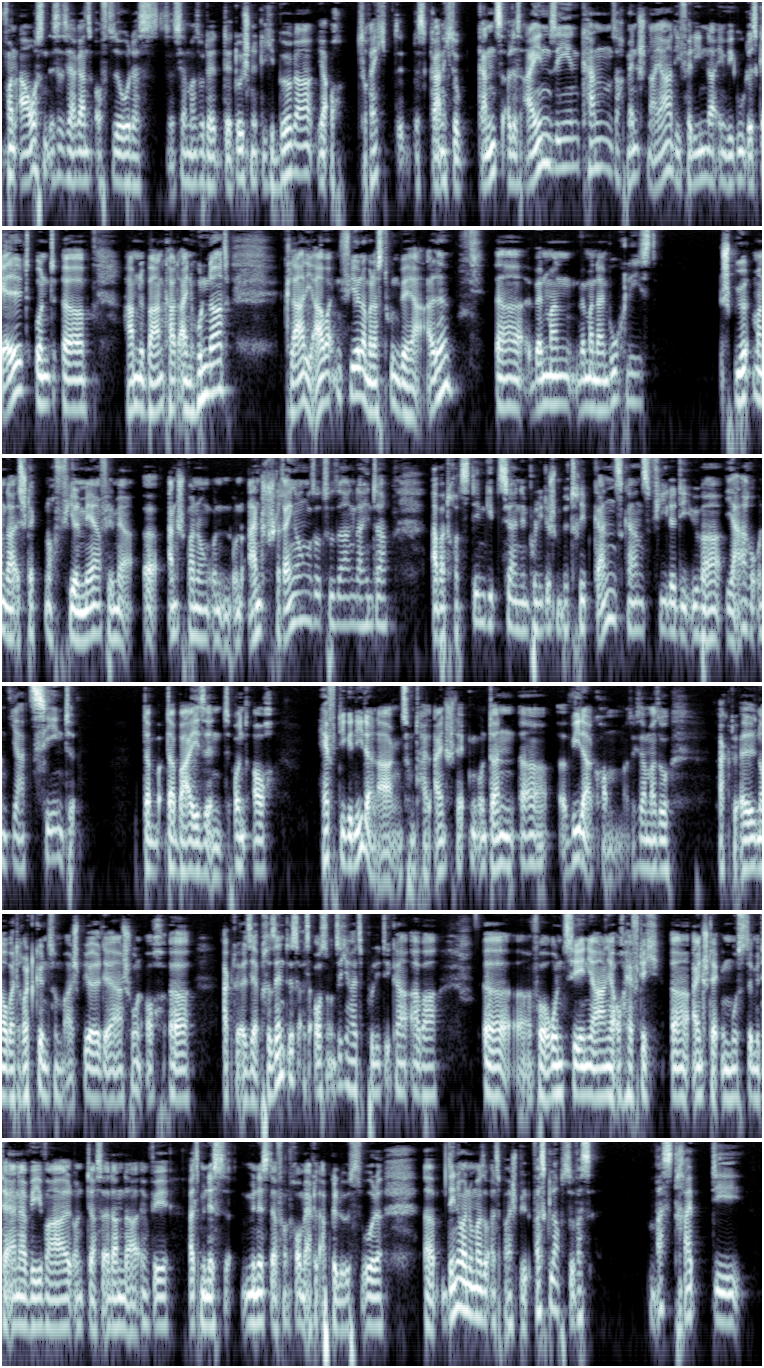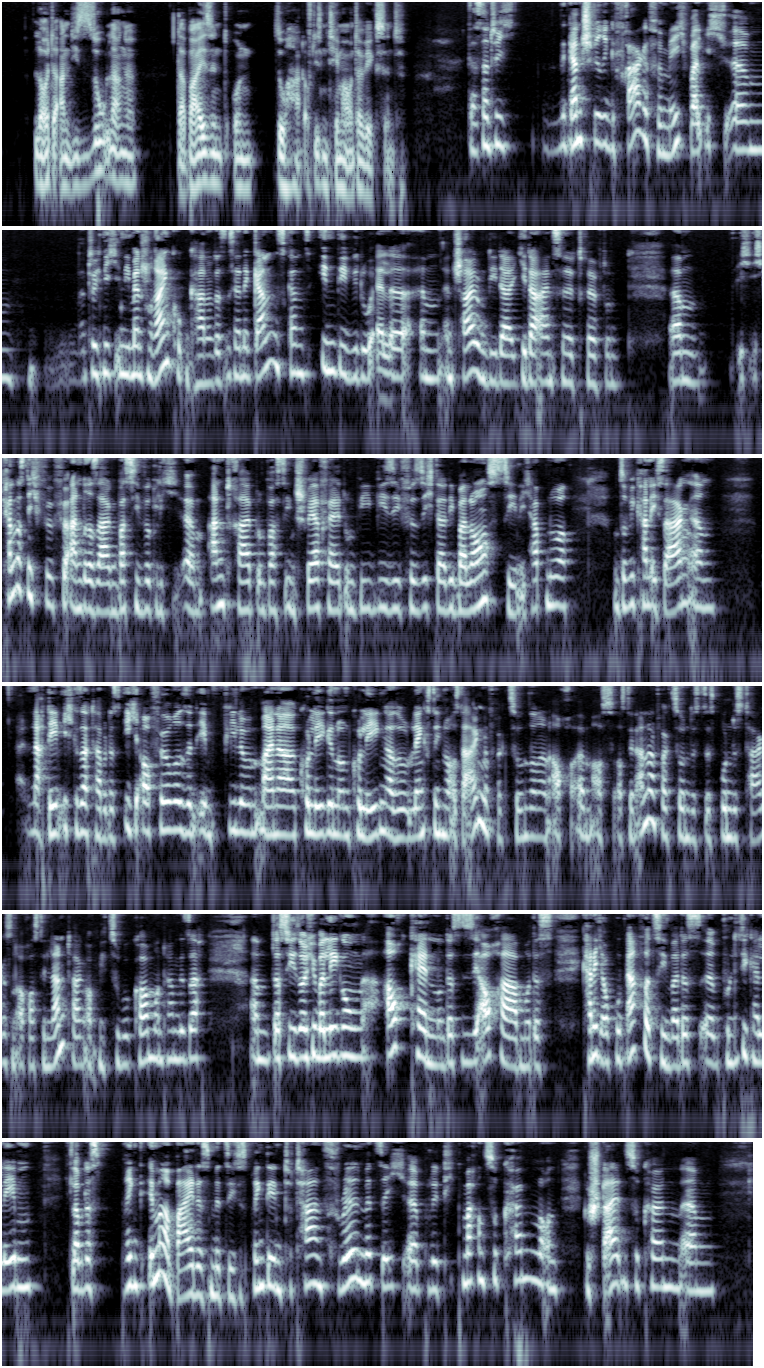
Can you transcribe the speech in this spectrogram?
von außen ist es ja ganz oft so, dass das ist ja mal so der, der durchschnittliche Bürger ja auch zu Recht das gar nicht so ganz alles einsehen kann und sagt, Mensch, na ja, die verdienen da irgendwie gutes Geld und äh, haben eine Bahncard 100. Klar, die arbeiten viel, aber das tun wir ja alle äh, wenn man, wenn man dein Buch liest, spürt man da, es steckt noch viel mehr, viel mehr äh, Anspannung und, und Anstrengung sozusagen dahinter. Aber trotzdem gibt's ja in dem politischen Betrieb ganz, ganz viele, die über Jahre und Jahrzehnte da, dabei sind und auch heftige Niederlagen zum Teil einstecken und dann äh, wiederkommen. Also ich sage mal so, aktuell Norbert Röttgen zum Beispiel, der schon auch äh, aktuell sehr präsent ist als Außen- und Sicherheitspolitiker, aber äh, vor rund zehn Jahren ja auch heftig äh, einstecken musste mit der NRW-Wahl und dass er dann da irgendwie als Minister, Minister von Frau Merkel abgelöst wurde. Äh, den aber nur mal so als Beispiel. Was glaubst du, was, was treibt die Leute an, die so lange dabei sind und so hart auf diesem Thema unterwegs sind? Das ist natürlich eine ganz schwierige Frage für mich, weil ich ähm, natürlich nicht in die Menschen reingucken kann. Und das ist ja eine ganz, ganz individuelle ähm, Entscheidung, die da jeder Einzelne trifft. Und ähm, ich, ich kann das nicht für, für andere sagen, was sie wirklich ähm, antreibt und was ihnen schwerfällt und wie, wie sie für sich da die Balance ziehen. Ich habe nur, und so wie kann ich sagen, ähm, nachdem ich gesagt habe, dass ich aufhöre, sind eben viele meiner Kolleginnen und Kollegen, also längst nicht nur aus der eigenen Fraktion, sondern auch ähm, aus, aus den anderen Fraktionen des, des Bundestages und auch aus den Landtagen auf mich zugekommen und haben gesagt, ähm, dass sie solche Überlegungen auch kennen und dass sie sie auch haben. Und das kann ich auch gut nachvollziehen, weil das äh, Politikerleben, ich glaube, das bringt immer beides mit sich. Das bringt den totalen Thrill mit sich, äh, Politik machen zu können und gestalten zu können. Ähm,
